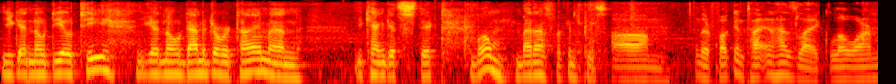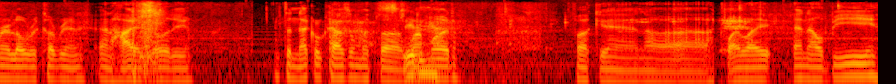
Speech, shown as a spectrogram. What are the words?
You get no DOT, you get no damage over time, and you can't get sticked. Boom, badass fucking piece. Um, their fucking Titan has like low armor, low recovery, and, and high agility. It's a Necrochasm with uh, Dude. Wormwood. Fucking uh, Twilight, NLB,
